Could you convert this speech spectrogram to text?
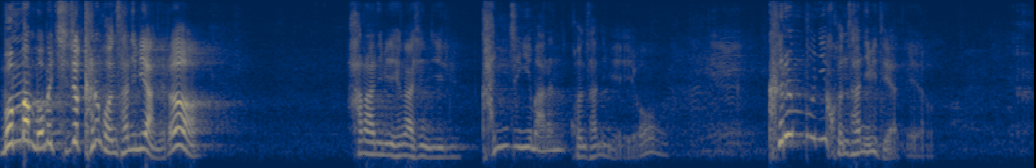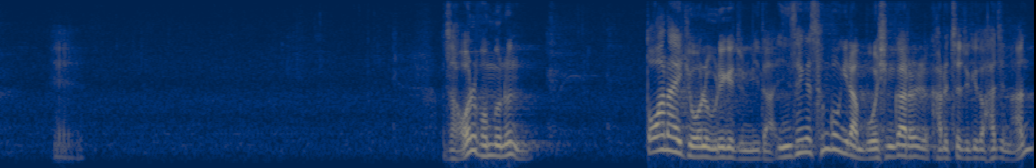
몸만 몸에 지적하는 권사님이 아니라, 하나님이 행하신 일, 간증이 많은 권사님이에요. 그런 분이 권사님이 돼야 돼요. 예. 자, 오늘 본문은 또 하나의 교훈을 우리에게 줍니다. 인생의 성공이란 무엇인가를 가르쳐 주기도 하지만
